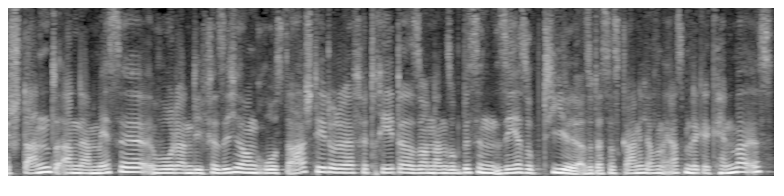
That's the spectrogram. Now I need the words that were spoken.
Stand an der Messe, wo dann die Versicherung groß dasteht oder der Vertreter, sondern so ein bisschen sehr subtil. Also dass das gar nicht auf den ersten Blick erkennbar ist.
